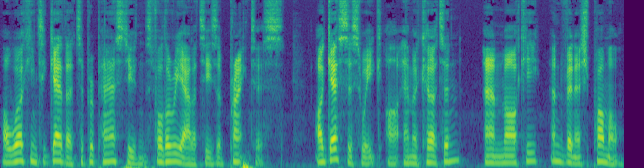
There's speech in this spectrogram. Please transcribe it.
are working together to prepare students for the realities of practice. Our guests this week are Emma Curtin, Anne Markey, and Vinesh Pomal.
